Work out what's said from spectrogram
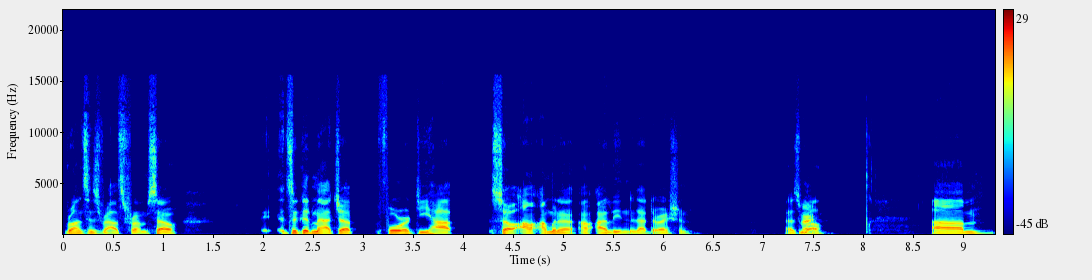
runs his routes from. So, it's a good matchup for D Hop so I, am gonna I, I lean in that direction as right. well. Um,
